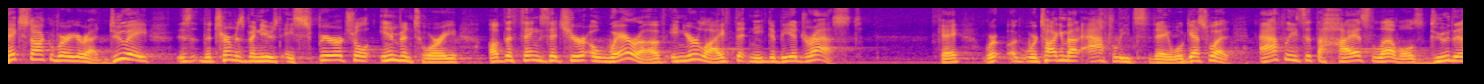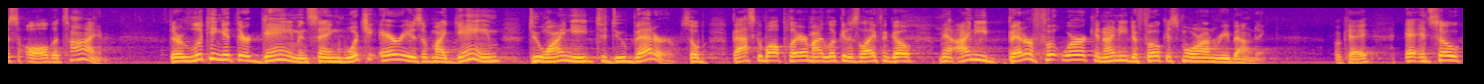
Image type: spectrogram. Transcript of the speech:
Take stock of where you're at. Do a, the term has been used, a spiritual inventory of the things that you're aware of in your life that need to be addressed. Okay? We're, we're talking about athletes today. Well, guess what? Athletes at the highest levels do this all the time. They're looking at their game and saying, which areas of my game do I need to do better? So, basketball player might look at his life and go, man, I need better footwork and I need to focus more on rebounding. Okay? And so,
